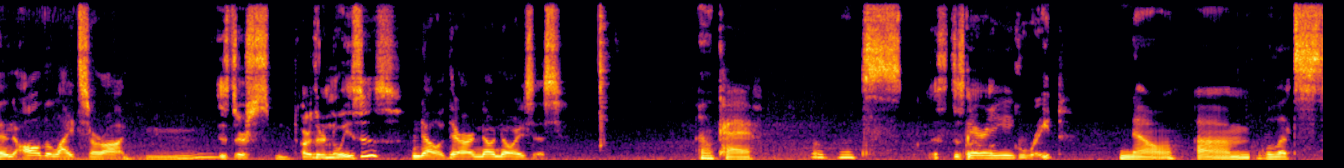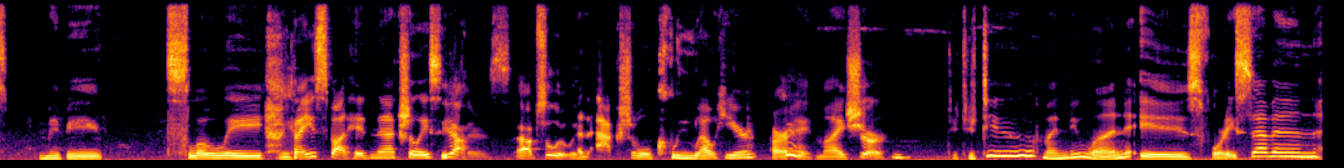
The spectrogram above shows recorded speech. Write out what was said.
and all the lights are on. is there are there noises? No, there are no noises. Okay. Let's This does Very- not look great. No. Um, well, let's maybe slowly. Can I mm-hmm. use spot hidden actually? See Yeah. if there's Absolutely. an actual clue out here. All right, my Sure. do, do, do. my new one is forty-seven.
